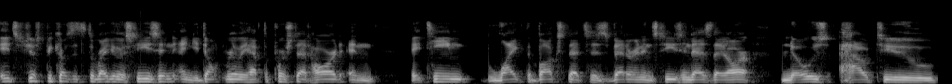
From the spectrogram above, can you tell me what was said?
it's just because it's the regular season and you don't really have to push that hard. And a team like the Bucks, that's as veteran and seasoned as they are, knows how to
